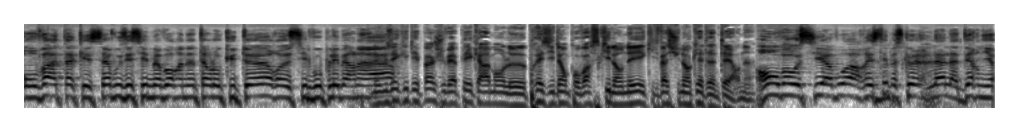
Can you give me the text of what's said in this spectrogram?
on va attaquer ça. Vous essayez de m'avoir un interlocuteur, euh, s'il vous plaît, Bernard Ne vous inquiétez pas, je vais appeler carrément le président pour voir ce qu'il en est et qu'il fasse une enquête interne. On va aussi avoir, rester parce que là, la dernière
